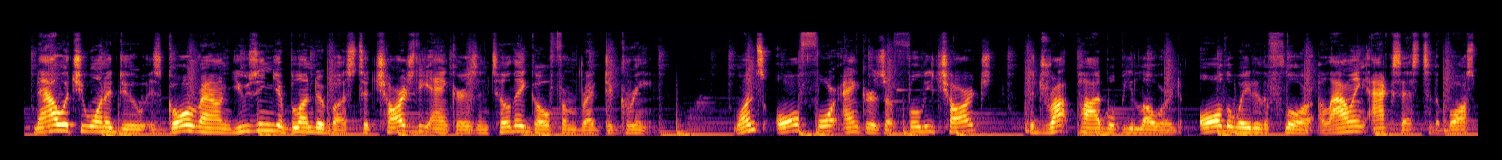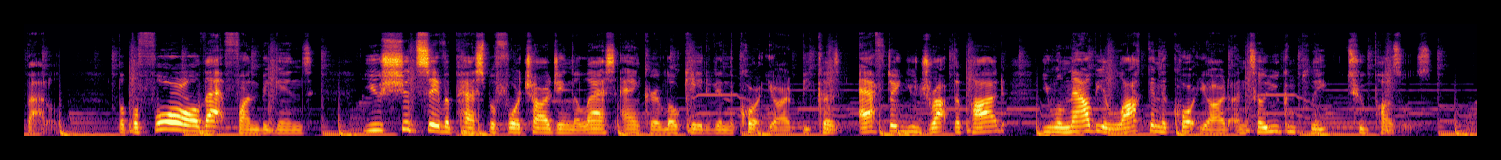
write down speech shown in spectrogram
Now what you want to do is go around using your blunderbuss to charge the anchors until they go from red to green. Once all four anchors are fully charged, the drop pod will be lowered all the way to the floor allowing access to the boss battle. But before all that fun begins, you should save a pest before charging the last anchor located in the courtyard because after you drop the pod, you will now be locked in the courtyard until you complete two puzzles.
